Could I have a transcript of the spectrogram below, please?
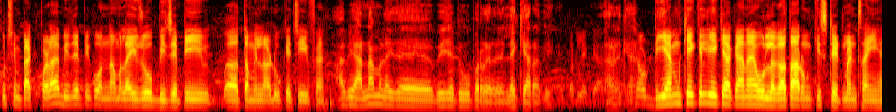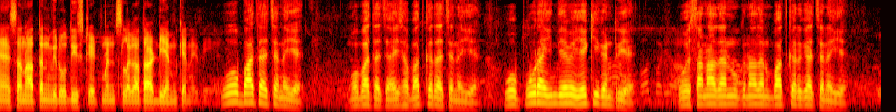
कुछ इम्पैक्ट पड़ा है बीजेपी को? अन्नामलाई जो बीजेपी तमिलनाडु के चीफ हैं। अभी अन्नामलाई बीजेपी ऊपर लेके आ रहा अभी। आ रहा क्या अच्छा डीएमके के लिए क्या कहना है? वो लगातार उनकी स्टेटमेंट्स आई हैं सनातन विरोधी स्टेटमेंट्स लगातार डीएमके ने दी वो बात अच्छा नहीं है। वो बात अच्छा ऐसा बात करना अच्छा नहीं है। वो पूरा इंडिया में एक ही कंट्री है। वो सनातन कनातन बात करके अच्छा नहीं है। तो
